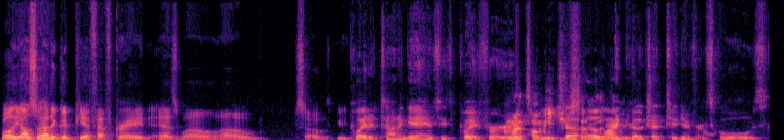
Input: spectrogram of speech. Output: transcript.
Well, he also had a good PFF grade as well. Uh, so He played a ton of games. He's played for I'm gonna tell Meach you the O line coach at two different schools.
